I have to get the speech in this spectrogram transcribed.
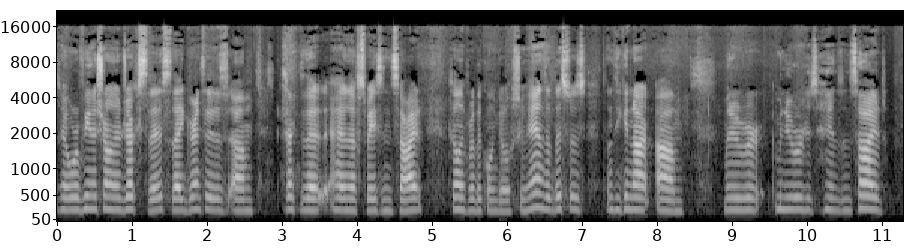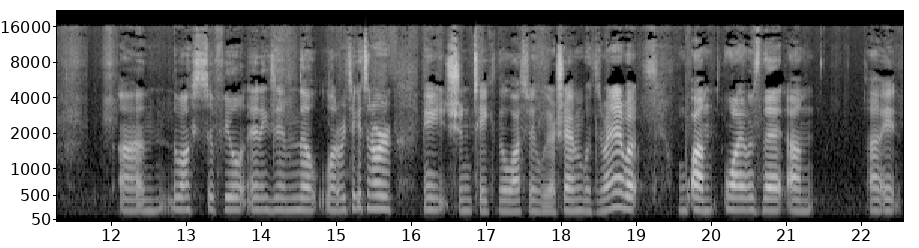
So Ravina strongly objects to this, that granted is um, that it had enough space inside, it's only for the Kohen Gadol's two hands, that this was something he could not maneuver maneuver his hands inside um, the box to feel and examine the lottery tickets in order he shouldn't take the of Hashem with his right hand. But um, why was that um, uh, it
